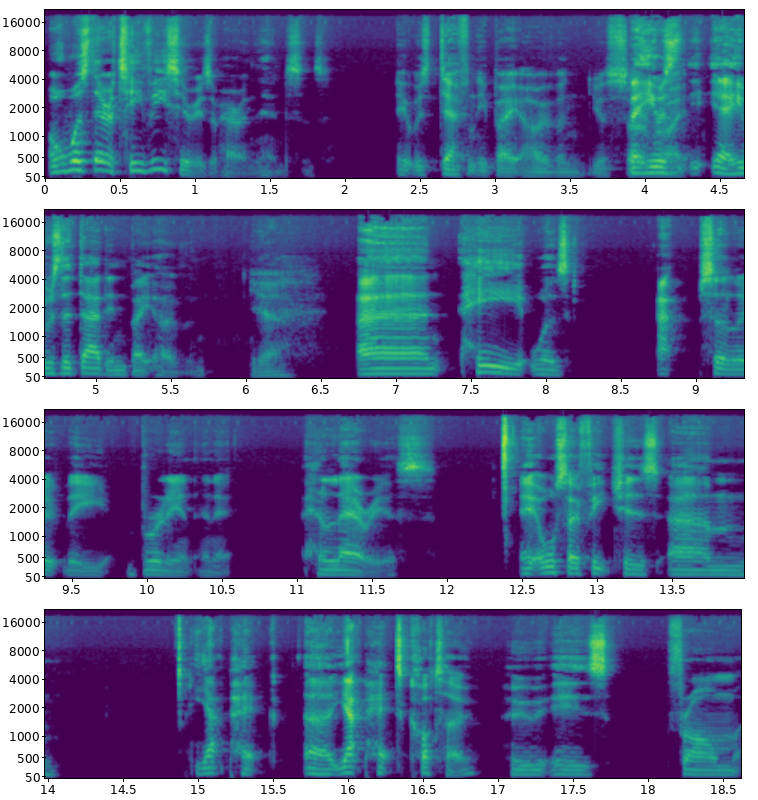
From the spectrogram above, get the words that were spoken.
or was there a TV series of Harry and the Hendersons? It was definitely Beethoven. You're so but he was, right. yeah, he was the dad in Beethoven. Yeah. and he was absolutely brilliant in it hilarious it also features um Yaphet uh, Yaphet kotto who is from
